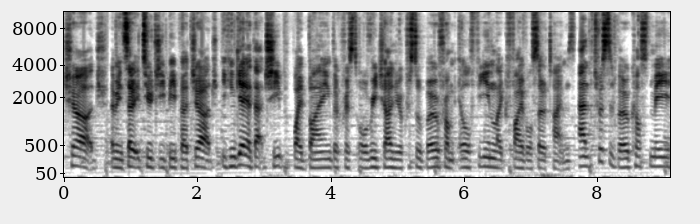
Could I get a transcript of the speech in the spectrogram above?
charge. I mean 72 GP per charge. You can get it that cheap by buying the crystal or recharging your crystal bow from Ilfeen like five or so times. And the twisted bow cost me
